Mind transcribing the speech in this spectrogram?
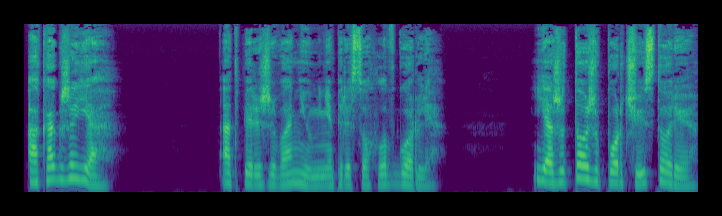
А как же я? От переживаний у меня пересохло в горле. Я же тоже порчу историю.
